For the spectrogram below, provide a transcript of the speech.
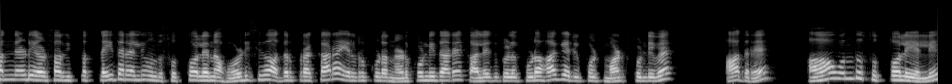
ಹನ್ನೆರಡು, ಎರಡ್ ಸಾವಿರದ ಇಪ್ಪತ್ತೈದರಲ್ಲಿ ಒಂದು ಸುತ್ತೋಲೆನ ಹೊರಡಿಸಿದ್ರು ಅದರ ಪ್ರಕಾರ ಎಲ್ಲರೂ ಕೂಡ ನಡ್ಕೊಂಡಿದ್ದಾರೆ, ಕಾಲೇಜುಗಳು ಕೂಡ ಹಾಗೆ ರಿಪೋರ್ಟ್ ಮಾಡಿಸ್ಕೊಂಡಿವೆ. ಆದರೆ ಆ ಒಂದು ಸುತ್ತೋಲೆಯಲ್ಲಿ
